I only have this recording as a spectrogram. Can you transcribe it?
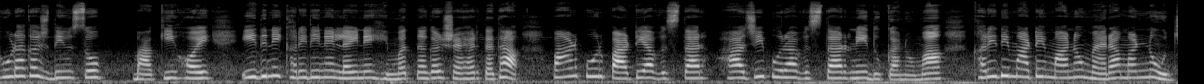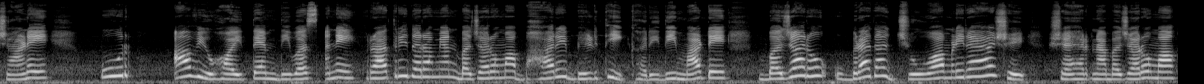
થોડાક જ દિવસો બાકી હોય ઈદની ખરીદીને લઈને હિંમતનગર શહેર તથા પાણપુર પાટિયા વિસ્તાર, હાજીપુરા વિસ્તારની દુકાનોમાં ખરીદી માટે માનવ મહેરામણનું જાણે પૂર આવ્યું હોય તેમ દિવસ અને રાત્રિ દરમિયાન બજારોમાં ભારે ભીડથી ખરીદી માટે બજારો ઉભરાતા જોવા મળી રહ્યા છે. શહેરના બજારોમાં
